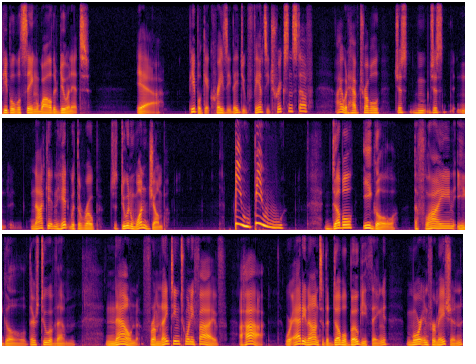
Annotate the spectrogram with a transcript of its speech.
people will sing while they're doing it. Yeah, people get crazy. They do fancy tricks and stuff. I would have trouble just just not getting hit with the rope, just doing one jump. Pew, pew. Double eagle, the flying eagle. There's two of them. Noun from 1925. Aha, we're adding on to the double bogey thing. More information.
